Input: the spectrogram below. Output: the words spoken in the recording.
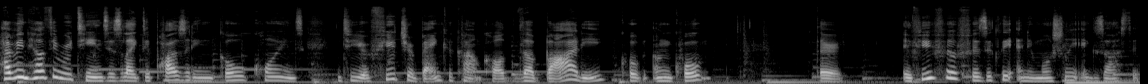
Having healthy routines is like depositing gold coins into your future bank account called the body, quote unquote. Third, if you feel physically and emotionally exhausted,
